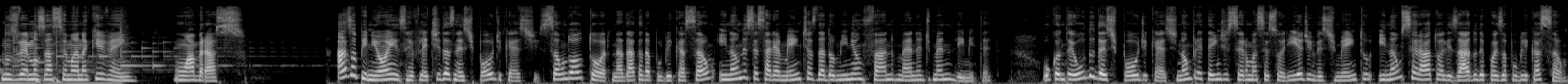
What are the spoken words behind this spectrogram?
Nos vemos na semana que vem. Um abraço. As opiniões refletidas neste podcast são do autor na data da publicação e não necessariamente as da Dominion Fund Management Limited. O conteúdo deste podcast não pretende ser uma assessoria de investimento e não será atualizado depois da publicação.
